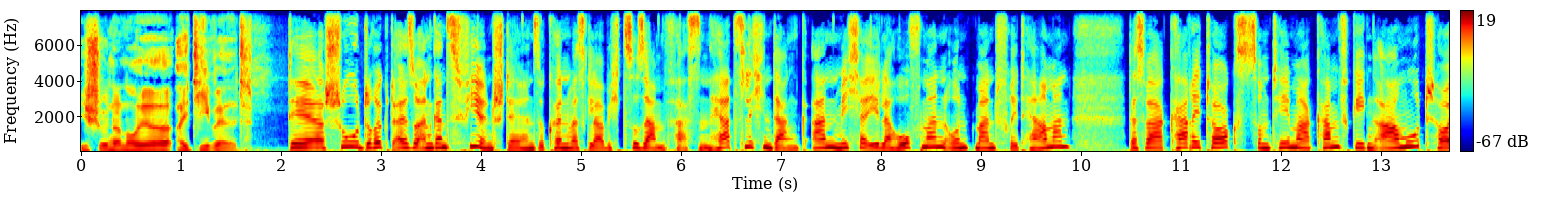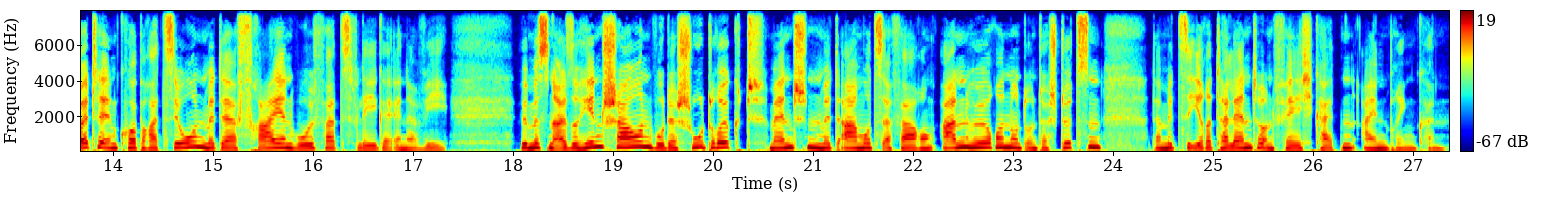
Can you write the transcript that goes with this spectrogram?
die schöne neue IT-Welt. Der Schuh drückt also an ganz vielen Stellen, so können wir es, glaube ich, zusammenfassen. Herzlichen Dank an Michaela Hofmann und Manfred Herrmann. Das war Caritalks zum Thema Kampf gegen Armut, heute in Kooperation mit der Freien Wohlfahrtspflege NRW. Wir müssen also hinschauen, wo der Schuh drückt, Menschen mit Armutserfahrung anhören und unterstützen, damit sie ihre Talente und Fähigkeiten einbringen können.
